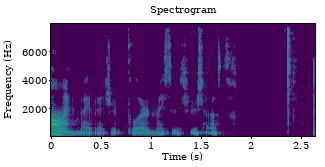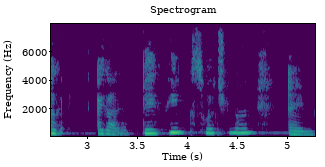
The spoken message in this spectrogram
On my bedroom floor in my sister's house. Okay, I got a big pink sweatshirt on, and I'm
